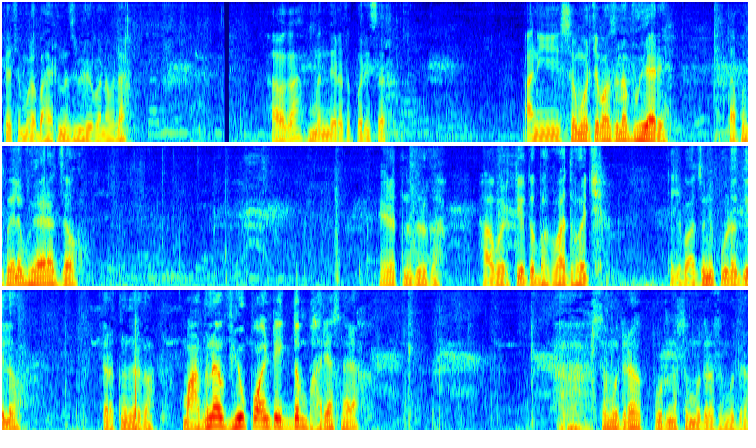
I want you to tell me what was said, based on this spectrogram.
त्याच्यामुळे बाहेरूनच व्हिडिओ बनवला. हा बघा मंदिराचा परिसर. आणि समोरच्या बाजूला भुयार आहे. तर आपण पहिलं भुयारात जाऊ. हे रत्नदुर्ग. हा वरती येतो भगवा ध्वज. त्याच्या बाजूने पुढं गेलो तर रत्नदुर्ग. मागणं व्ह्यू पॉईंट एकदम भारी असणार समुद्र पूर्ण समुद्र समुद्र.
